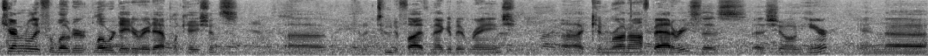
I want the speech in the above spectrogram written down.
generally for lower, lower data rate applications, uh, kind of two to five megabit range. Uh, it can run off batteries as, as shown here. And uh,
